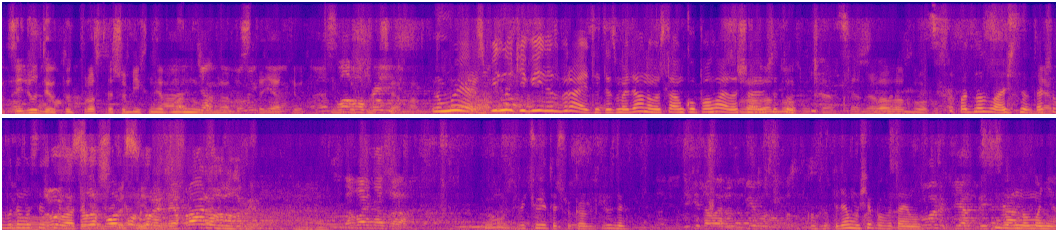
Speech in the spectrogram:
Оці люди тут просто, щоб їх не обманули, треба стояти от таким до кінця, мабуть. Ну ми спільно ТВ не збирається йти з Майдану, ми ставимо купола і лишаємося Богу, тут. так. Слава Богу. Однозначно, так що будемо слідкувати. Телефон повторити, я правильно зрозумів? Давай назад. Ну, ви чуєте, що кажуть люди. Тільки давай розбірно. Підемо ще попитаємо. 050. Будемо мені.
